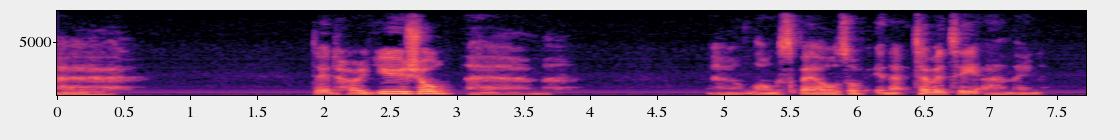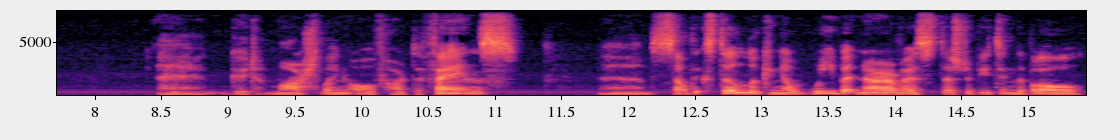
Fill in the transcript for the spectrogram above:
uh, did her usual um, uh, long spells of inactivity and then uh, good marshalling of her defence. Um, Celtic still looking a wee bit nervous distributing the ball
